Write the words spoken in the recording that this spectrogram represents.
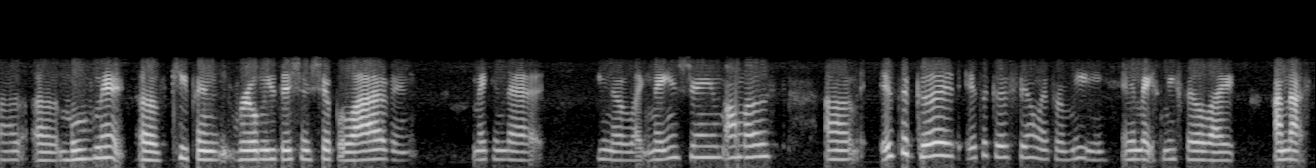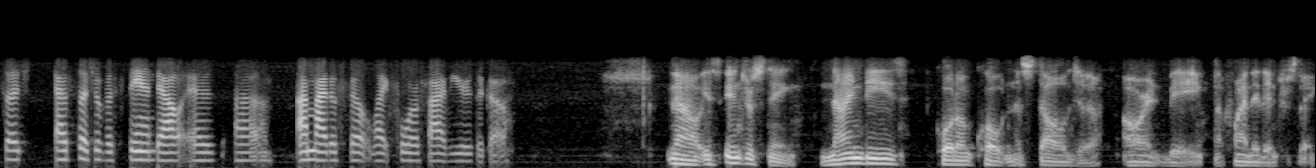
a, a movement of keeping real musicianship alive and making that, you know, like mainstream almost. Um, it's a good it's a good feeling for me, and it makes me feel like I'm not such as such of a standout as uh, I might have felt like four or five years ago. Now it's interesting. '90s quote unquote nostalgia R&B. I find it interesting.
